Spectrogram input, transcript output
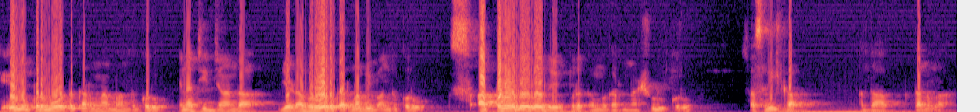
ਕਿ ਇਹਨੂੰ ਪ੍ਰਮੋਟ ਕਰਨਾ ਬੰਦ ਕਰੋ। ਇਹਨਾਂ ਚੀਜ਼ਾਂ ਦਾ ਜਿਹੜਾ ਵਿਰੋਧ ਕਰਨਾ ਵੀ ਬੰਦ ਕਰੋ। ਸ- ਆਪਣੇ ਲੈਵਲ ਦੇ ਉੱਪਰ ਕੰਮ ਕਰਨਾ ਸ਼ੁਰੂ ਕਰੋ। ਸਤਿ ਸ੍ਰੀ ਅਕਾਲ ਅਦਾਬ ਧੰਨਵਾਦ।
